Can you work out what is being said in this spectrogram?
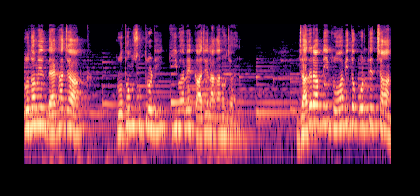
প্রথমে দেখা যাক প্রথম সূত্রটি কীভাবে কাজে লাগানো যায়। যাদের আপনি প্রভাবিত করতে চান,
